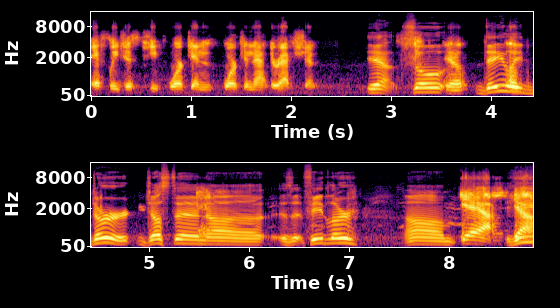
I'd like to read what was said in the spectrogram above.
if we just keep working working that direction. yeah. So Yeah. Daily Dirt, Justin, uh, is it Fiedler? Um, Yeah, he yeah,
